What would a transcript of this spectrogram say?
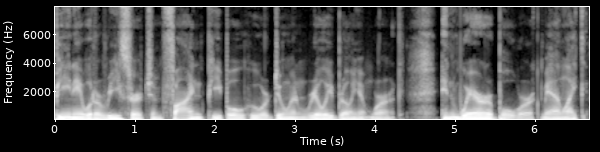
being able to research and find people who are doing really brilliant work and wearable work, man. Like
